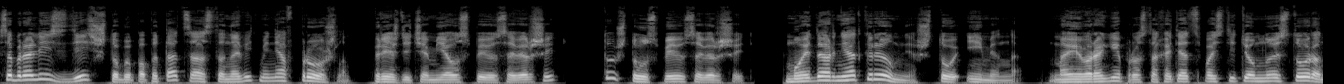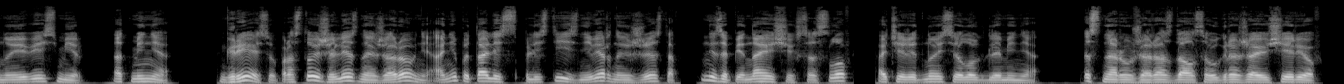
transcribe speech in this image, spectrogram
Собрались здесь, чтобы попытаться остановить меня в прошлом, прежде чем я успею совершить то, что успею совершить. Мой дар не открыл мне, что именно. Мои враги просто хотят спасти темную сторону и весь мир от меня. Греясь у простой железной жаровни, они пытались сплести из неверных жестов, не запинающихся слов, очередной селок для меня. Снаружи раздался угрожающий рев.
